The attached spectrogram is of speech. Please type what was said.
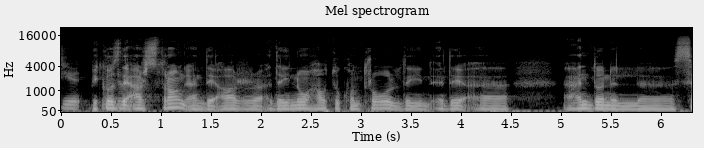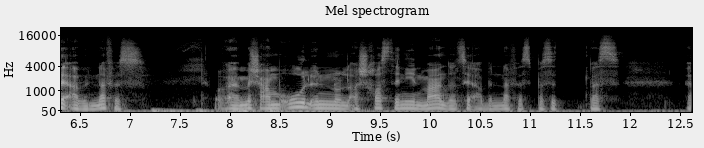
do you because you they are strong and they are they know how to control they they uh, عندهم الثقة بالنفس uh, مش عم أقول إنه الأشخاص التانيين ما عندهم ثقة بالنفس بس بس uh,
